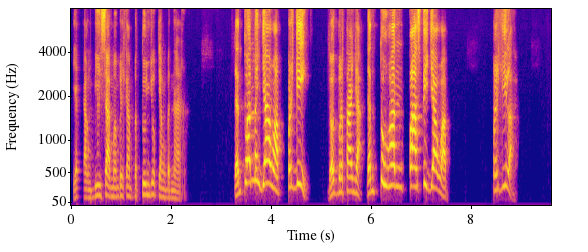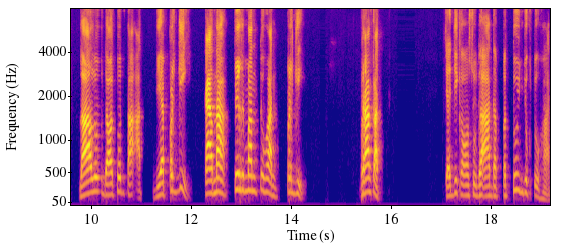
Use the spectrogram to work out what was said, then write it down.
yang bisa memberikan petunjuk yang benar. Dan Tuhan menjawab, pergi. Daud bertanya, dan Tuhan pasti jawab, pergilah. Lalu Daud pun taat. Dia pergi karena firman Tuhan pergi. Berangkat. Jadi kalau sudah ada petunjuk Tuhan,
